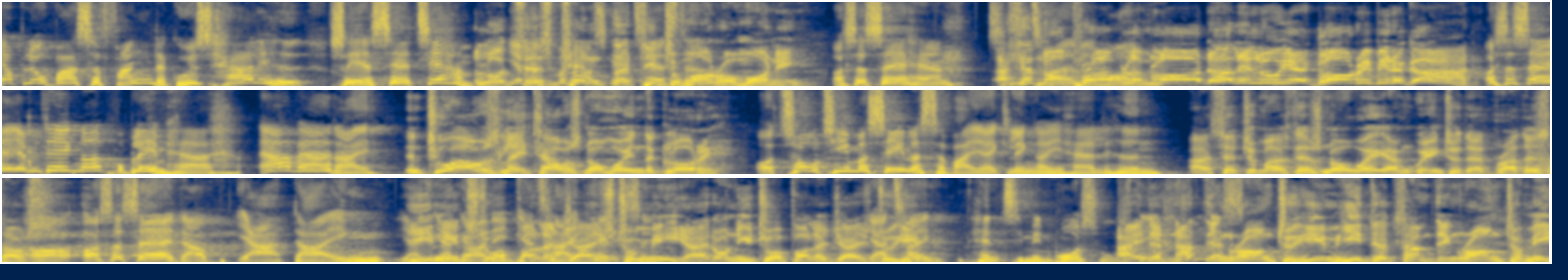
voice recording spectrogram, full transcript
jeg blev bare så fanget af Guds herlighed, så jeg sagde til ham, The Lord "Jamen, says, hvornår skal jeg tage 10.30 afsted?" tomorrow morning. Og så sagde Herren, I said, No 10.30 i problem. Lord. Hallelujah. Glory be to God. Og så sagde jeg, jamen det er ikke noget problem her. Er være dig. Then two hours later, I was no more in the glory. Og to timer senere, så var jeg ikke længere i herligheden. I said to myself, There's no way I'm going to that brother's house. Og, og så sagde jeg, der, ja, der er ingen... Jeg, He jeg needs to det. Jeg apologize to til- me. I don't need to apologize Jeg to tager him. ikke hen til min brors hus. I Det er did ham, nothing der- wrong to him. He did something wrong to me.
